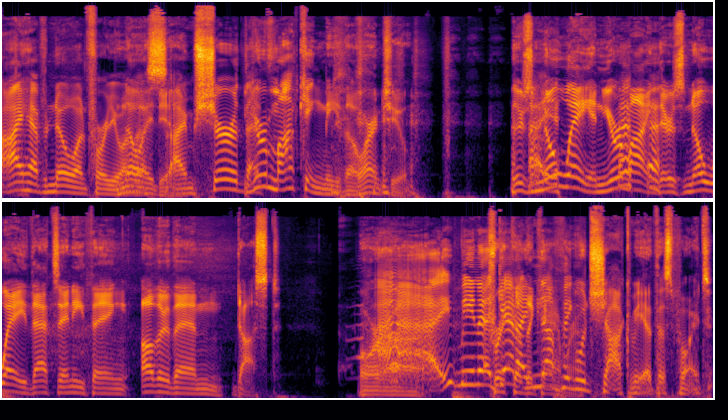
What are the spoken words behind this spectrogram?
I have no one for you. No on this. idea. I'm sure that You're mocking me, though, aren't you? There's no way in your mind. There's no way that's anything other than dust. Or uh, I mean, again, I, nothing camera. would shock me at this point.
